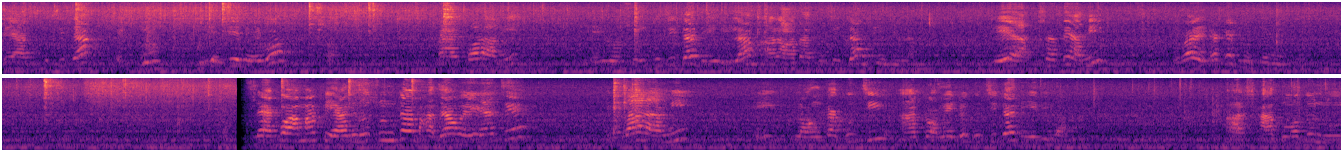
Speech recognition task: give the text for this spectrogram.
পেঁয়াজ কুচিটা একটু ভেজে নেব। তারপর আমি এই রসুন কুচিটা দিয়ে দিলাম আর আদা কুচিটা দিয়ে দিলাম। দিয়ে একসাথে আমি এবার এটাকে ভেজে নেব। দেখো, আমার পেঁয়াজ রসুনটা ভাজা হয়ে গেছে। এবার আমি এই লঙ্কা কুচি আর টমেটো কুচিটা দিয়ে দিলাম। আর স্বাদ মতো নুন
